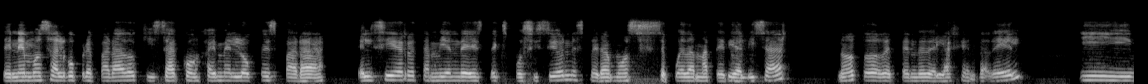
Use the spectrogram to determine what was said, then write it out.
Tenemos algo preparado quizá con Jaime López para el cierre también de esta exposición. Esperamos se pueda materializar, ¿no? Todo depende de la agenda de él. Y,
